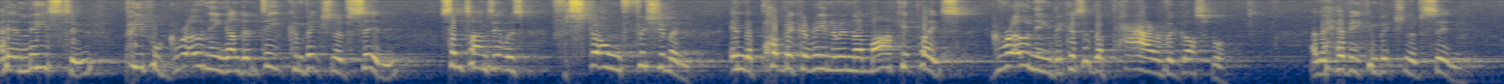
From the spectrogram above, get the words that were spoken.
And it leads to people groaning under deep conviction of sin. Sometimes it was strong fishermen in the public arena, in the marketplace, groaning because of the power of the gospel and the heavy conviction of sin.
